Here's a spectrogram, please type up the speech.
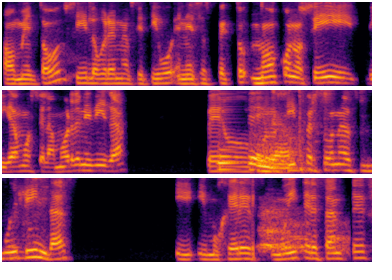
aumentó, sí logré mi objetivo en ese aspecto. No conocí, digamos, el amor de mi vida, pero conocí personas muy lindas y, mujeres muy interesantes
